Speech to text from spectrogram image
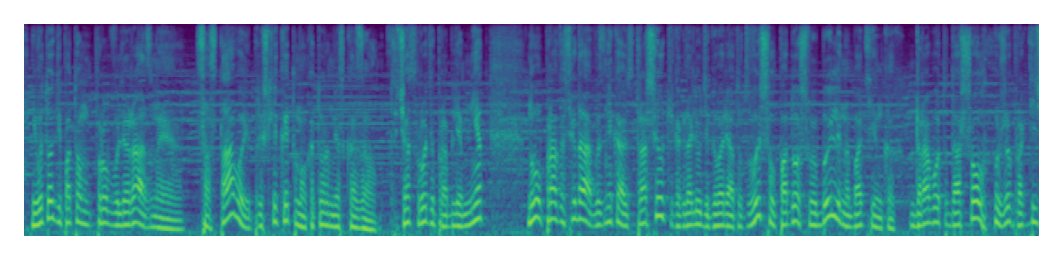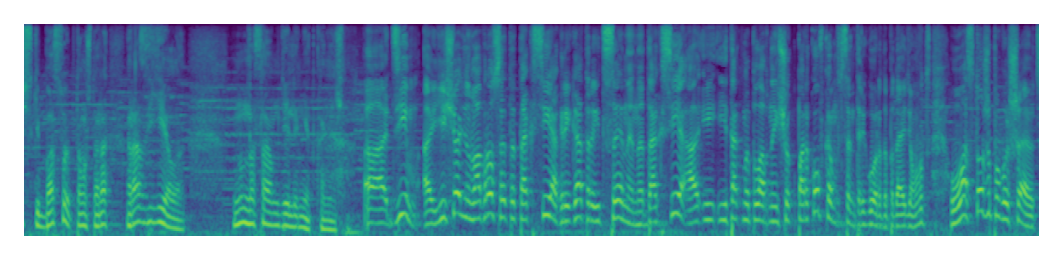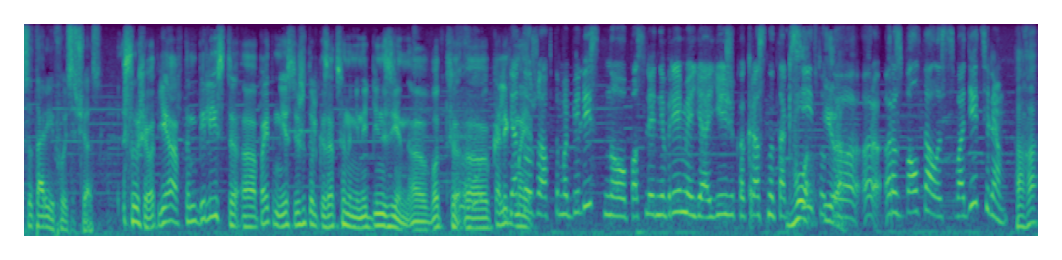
И в итоге потом пробовали разные составы и пришли к этому, о котором я сказал. Сейчас вроде проблем нет. Ну, правда, всегда возникают страшилки, когда люди говорят, вот вышел, подошвы были на ботинках, до работы дошел, уже практически босой, потому что ра- разъело. Ну, на самом деле нет, конечно. А, Дим, а еще один вопрос. Это такси, агрегаторы и цены на такси. А, и, и так мы плавно еще к парковкам в центре города подойдем. Вот у вас тоже повышаются тарифы сейчас? Слушай, вот я автомобилист, э, поэтому я слежу только за ценами на бензин. Э, Вот коллеги Я мои... тоже автомобилист, но в последнее время я езжу как раз на такси. Вот, Тут Ира. разболталась с водителем. Ага.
